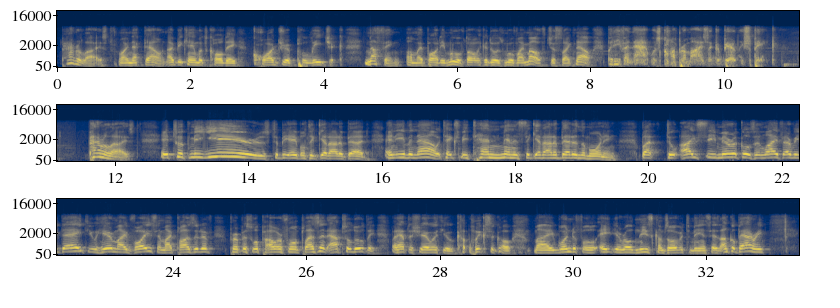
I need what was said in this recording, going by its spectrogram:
paralyzed from my neck down. I became what's called a quadriplegic. Nothing on my body moved. All I could do was move my mouth, just like now. But even that was compromised. I could barely speak. Paralyzed. It took me years to be able to get out of bed. And even now, it takes me 10 minutes to get out of bed in the morning. But do I see miracles in life every day? Do you hear my voice? Am I positive, purposeful, powerful, and pleasant? Absolutely. But I have to share with you a couple weeks ago, my wonderful eight year old niece comes over to me and says, Uncle Barry,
